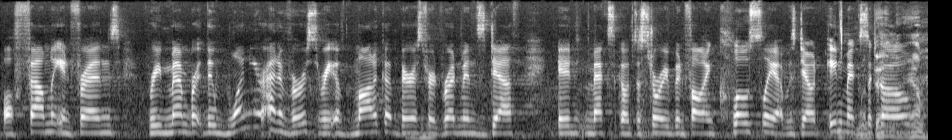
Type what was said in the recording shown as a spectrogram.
while family and friends remember the one-year anniversary of Monica Beresford Redmond's death in Mexico. It's a story we've been following closely. I was down in Mexico, down, yeah.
